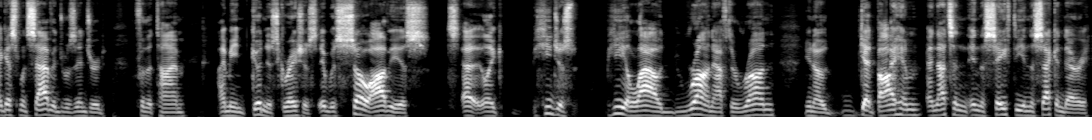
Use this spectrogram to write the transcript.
I guess when Savage was injured for the time. I mean, goodness gracious, it was so obvious. Uh, like he just he allowed run after run, you know, get by him, and that's in in the safety in the secondary.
